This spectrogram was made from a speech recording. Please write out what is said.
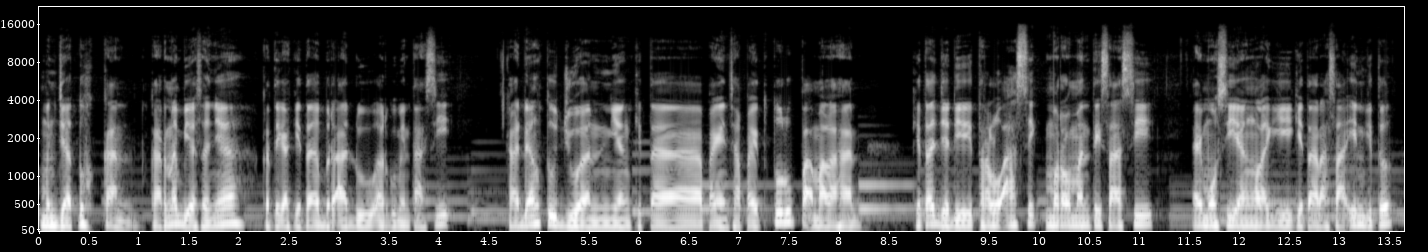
menjatuhkan karena biasanya ketika kita beradu argumentasi kadang tujuan yang kita pengen capai itu tuh lupa malahan. Kita jadi terlalu asik meromantisasi emosi yang lagi kita rasain gitu.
